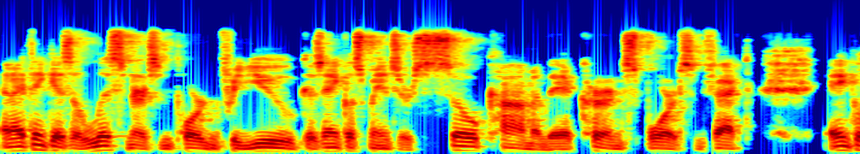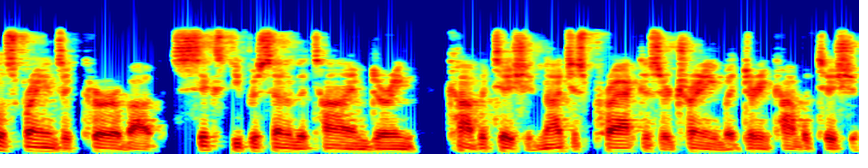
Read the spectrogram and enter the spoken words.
And I think as a listener, it's important for you because ankle sprains are so common. They occur in sports. In fact, ankle sprains occur about 60% of the time during competition, not just practice or training, but during competition.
